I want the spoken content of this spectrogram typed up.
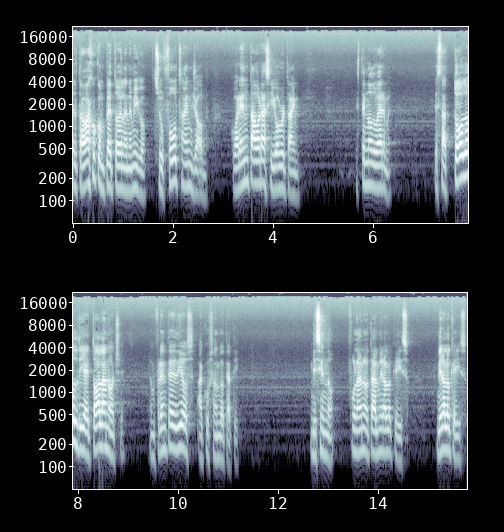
El trabajo completo del enemigo, su full-time job, 40 horas y overtime. Este no duerme. Está todo el día y toda la noche enfrente de Dios acusándote a ti. Diciendo, fulano tal, mira lo que hizo. Mira lo que hizo.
